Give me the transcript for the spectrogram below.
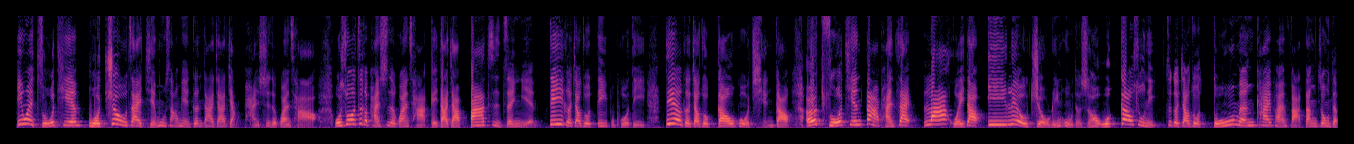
因为昨天我就在节目上面跟大家讲盘势的观察啊、哦，我说这个盘势的观察给大家八字真言，第一个叫做低不破低，第二个叫做高过前高，而昨天大盘在拉回到一六九零五的时候，我告诉你，这个叫做独门开盘法当中的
